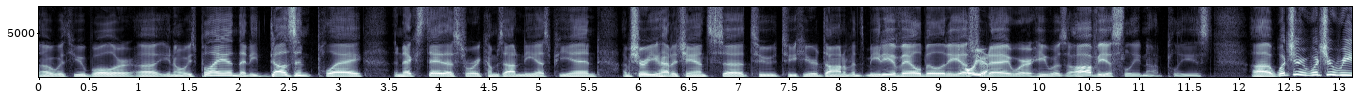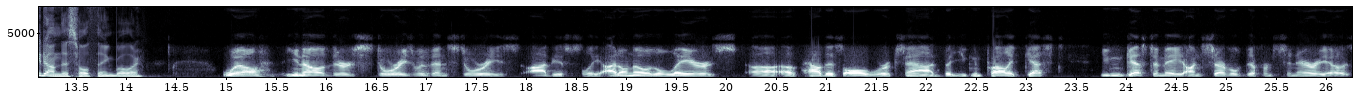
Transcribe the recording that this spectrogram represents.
uh, with you, Bowler. Uh, you know, he's playing, then he doesn't play. The next day, that story comes out in ESPN. I'm sure you had a chance uh, to to hear Donovan's media availability Oh, yeah. yesterday, where he was obviously not pleased. Uh, what's your what's your read on this whole thing, Bowler? Well, you know, there's stories within stories, obviously. I don't know the layers uh, of how this all works out, but you can probably guess, you can guesstimate on several different scenarios.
